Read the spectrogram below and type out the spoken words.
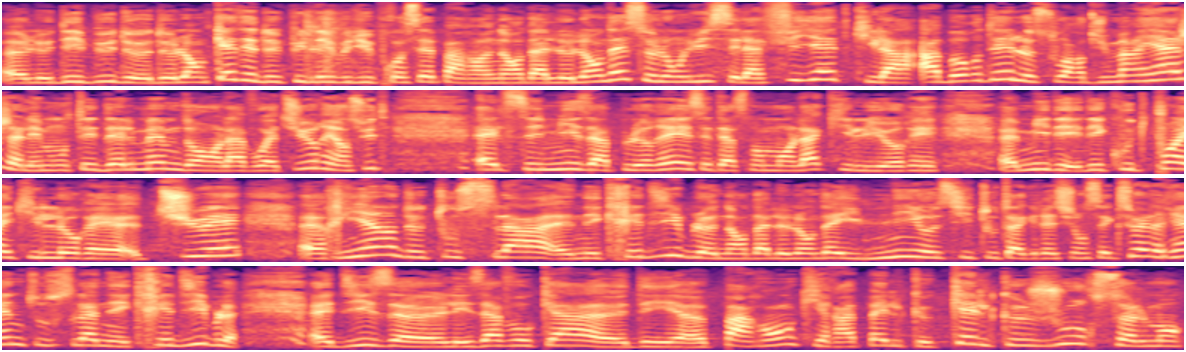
le début de, l'enquête et depuis le début du procès par euh, Nordal Lelandais. Selon lui, c'est la fillette qu'il a abordée le soir du mariage. Elle est montée d'elle-même dans la voiture et ensuite elle s'est mise à pleurer et c'est à ce moment-là qu'il lui aurait mis des, coups de poing et qu'il l'aurait tuée. Rien de tout cela n'est crédible. Nordal Lelandais, il nie aussi toute agression sexuelle. Rien de tout cela n'est crédible, disent les avocats des parents qui rappellent que quelques jours seulement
